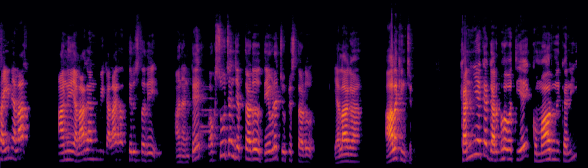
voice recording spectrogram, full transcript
సైన్ ఎలా అని ఎలాగా మీకు ఎలాగ తెలుస్తుంది అని అంటే ఒక సూచన చెప్తాడు దేవుడే చూపిస్తాడు. ఎలాగా? ఆలకించడు. కన్యక గర్భవతి అయి కుమారుని కని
